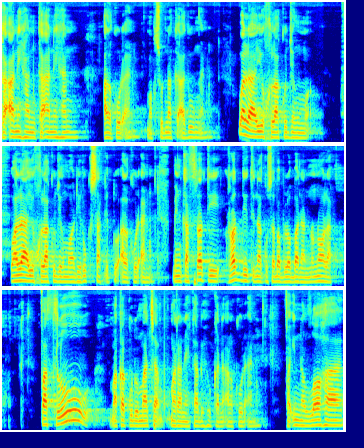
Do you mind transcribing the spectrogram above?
keanehan-keanehan alquran maksudna keagungan. Wala yukhlaqu jeung wala yukhlaku jeung mau diruksak itu Alquran. Min kasrati roddi tinaku sabab lobanan nolak. Faslu maka kudu maca maraneh kabeh kana Alquran. Fa innallaha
